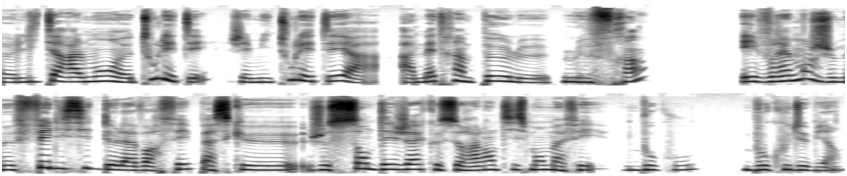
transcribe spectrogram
euh, littéralement euh, tout l'été. J'ai mis tout l'été à, mettre un peu le frein. Et vraiment, je me félicite de l'avoir fait parce que je sens déjà que ce ralentissement m'a fait beaucoup, beaucoup de bien.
